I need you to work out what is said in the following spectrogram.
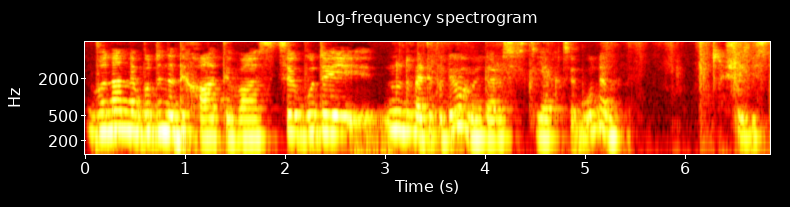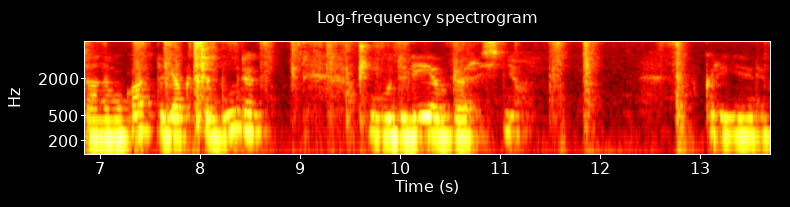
Вона не буде надихати вас. Це буде. Ну, давайте подивимося зараз, як це буде. Ще дістанемо карту, як це буде у водолія в вересні кар'єрі.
